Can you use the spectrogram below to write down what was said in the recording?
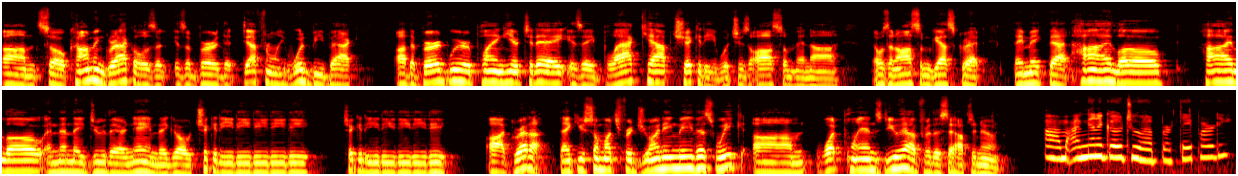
Um, so, common grackle is a, is a bird that definitely would be back. Uh, the bird we were playing here today is a black cap chickadee, which is awesome. And uh, that was an awesome guess, Gret. They make that high, low, high, low, and then they do their name. They go chickadee dee dee dee dee, chickadee dee dee dee dee. Uh, Greta, thank you so much for joining me this week. Um, what plans do you have for this afternoon? Um, I'm gonna go to a birthday party.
